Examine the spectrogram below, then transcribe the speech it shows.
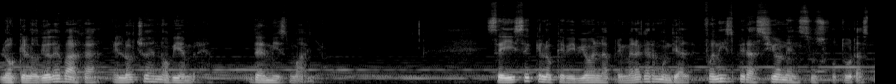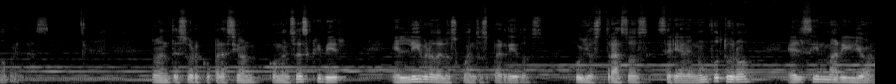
lo que lo dio de baja el 8 de noviembre del mismo año. Se dice que lo que vivió en la Primera Guerra Mundial fue una inspiración en sus futuras novelas. Durante su recuperación comenzó a escribir el libro de los cuentos perdidos, cuyos trazos serían en un futuro el Silmarillion,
